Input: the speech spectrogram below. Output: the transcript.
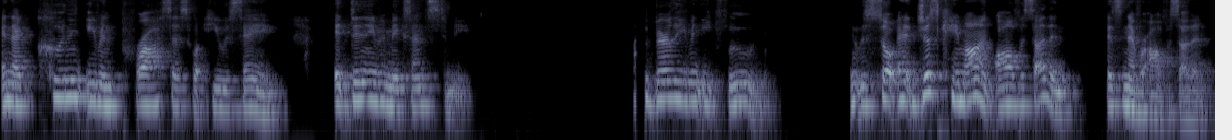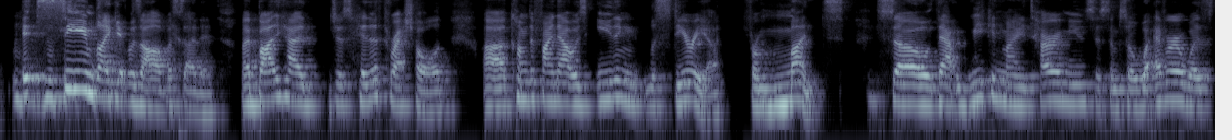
and I couldn't even process what he was saying. It didn't even make sense to me could barely even eat food. It was so, and it just came on all of a sudden. It's never all of a sudden. It seemed like it was all of a yeah. sudden. My body had just hit a threshold. Uh, come to find out, I was eating listeria for months. So that weakened my entire immune system. So whatever was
